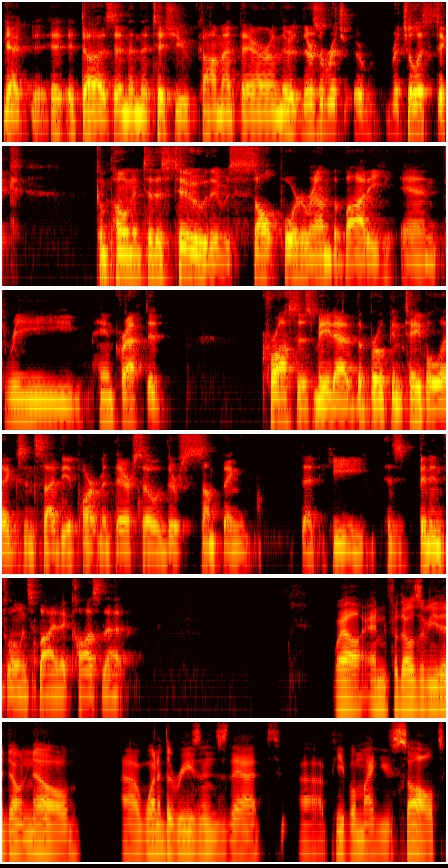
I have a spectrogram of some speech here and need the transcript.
Yeah, it, it, does. And then the tissue comment there, and there, there's a, rit- a ritualistic component to this too. There was salt poured around the body and three handcrafted crosses made out of the broken table legs inside the apartment there. So there's something that he has been influenced by that caused that. Well, and for those of you that don't know, uh, one of the reasons that uh, people might use salt,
